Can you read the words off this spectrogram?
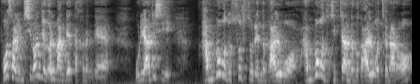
보살님 신혼지가 얼마 안 됐다 하는데 우리 아저씨 안 보고도 수술했는 거 알고 안 보고도 집 잡는 것도 알고 전화로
